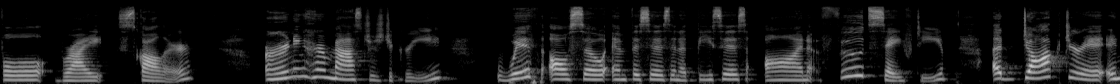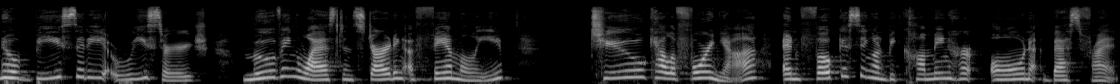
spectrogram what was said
Fulbright scholar, earning her master's degree with also emphasis and a thesis on food safety, a doctorate in obesity research, moving west and starting a family to California and focusing on becoming her own best friend,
